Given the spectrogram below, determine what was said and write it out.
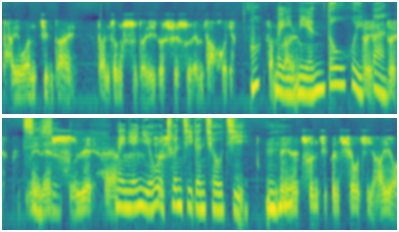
台湾近代战争史的一个学术研讨会哦，每年都会办，对，每年十月，每年也会春季跟秋季，嗯，每年春季跟秋季还有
